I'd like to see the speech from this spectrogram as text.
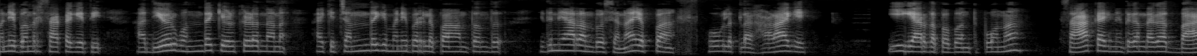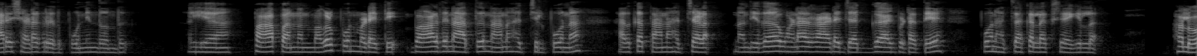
ಮನೆ ಬಂದ್ರೆ ಸಾಕಾಗೈತಿ. ಆ ದೇವ್ರಿಗೆ ಒಂದೇ ಕೇಳ್ಕೊಳ್ಳೋದು ನಾನು. ಆಕೆ ಚಂದಾಗಿ ಮನೆ ಬರಲಪ್ಪ ಅಂತಂದು. ಇದನ್ನ ಯಾರು ಅನ್ಭವಿಸನ ಯಪ್ಪ, ಹೋಗ್ಲತ್ಲ, ಹಾಳಾಗಿ. ಈಗ ಯಾರ್ದಪ್ಪ ಬಂತು ಫೋನು ಸಾಕಾಗಿ ನಿಂತ್ಕೊಂಡಾಗ ಅದು ಭಾರಿ ಸಡಗ್ರಿ ಅದು ಫೋನಿಂದೊಂದು ಅಯ್ಯ, ಪಾಪ ನನ್ನ ಮಗಳು ಫೋನ್ ಮಾಡೈತಿ. ಭಾಳ ದಿನ ಆತು, ನಾನು ಹಚ್ಚಿಲ್ಲ ಫೋನ್ ಅದಕ್ಕೆ ತಾನ ಹಚ್ಚಾಳ. ನಂದು ಇದ ಒಣ ಗಾಡಿ ಜಗ್ಗ ಆಗ್ಬಿಟ್ಟತೆ ಫೋನ್ ಹಚ್ಚಾಕ ಲಕ್ಷ್ಯ ಆಗಿಲ್ಲ. ಹಲೋ,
